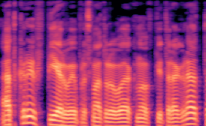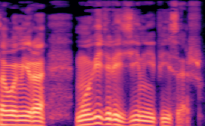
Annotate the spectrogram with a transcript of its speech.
Открыв первое просмотровое окно в Петроград того мира, мы увидели зимний пейзаж.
